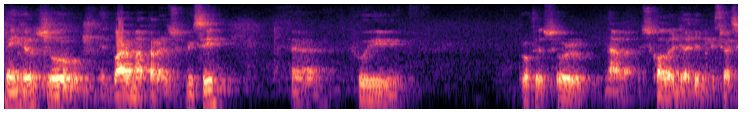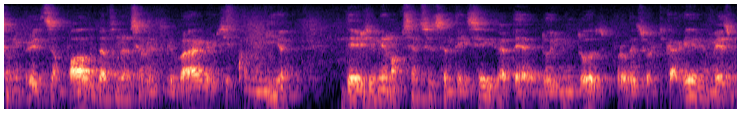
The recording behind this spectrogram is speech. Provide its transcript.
Bem, eu sou Eduardo Matarazzo Suplicy, é, fui professor na Escola de Administração de Empresas de São Paulo, da Fundação Getúlio Vargas, de Economia, desde 1966 até 2012, professor de carreira, mesmo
